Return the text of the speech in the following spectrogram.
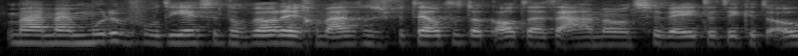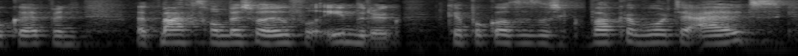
Maar mijn moeder bijvoorbeeld, die heeft het nog wel regelmatig. En ze vertelt het ook altijd aan me, want ze weet dat ik het ook heb. En dat maakt gewoon best wel heel veel indruk. Ik heb ook altijd, als ik wakker word eruit,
